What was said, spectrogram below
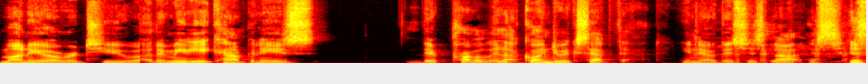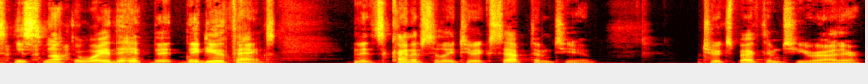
money over to other media companies, they're probably not going to accept that. You know, that's just not just, it's not the way they, they they do things, and it's kind of silly to accept them to, to expect them to you rather.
